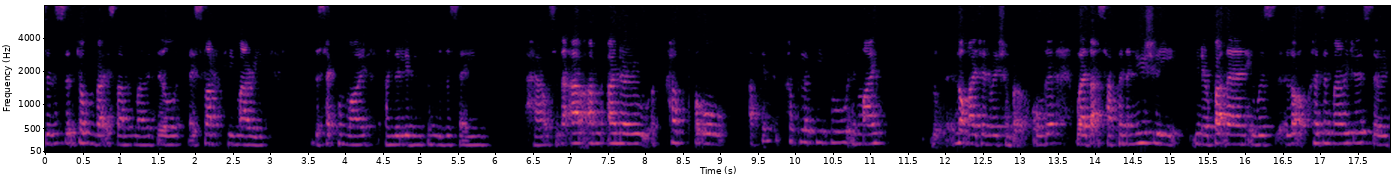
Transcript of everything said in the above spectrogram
So this is talking about Islamic marriage, they'll Islamically marry the second wife and they're living under the same house. And I, I, I know a couple, I think a couple of people in my, not my generation, but older, where that's happened. And usually, you know, back then it was a lot of cousin marriages. So,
